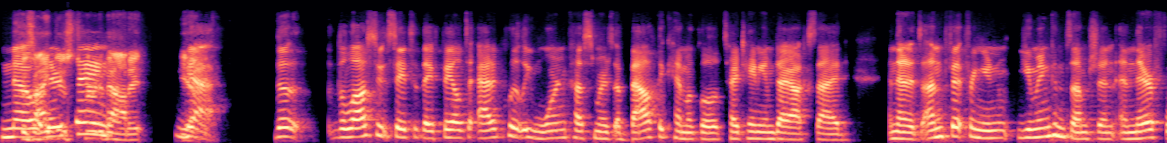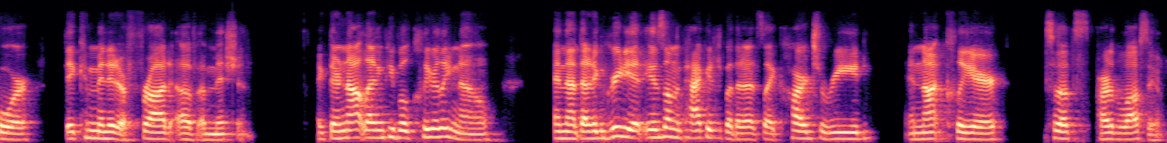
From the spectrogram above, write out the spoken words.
No, I they're just heard saying about it. yeah. yeah. The the lawsuit states that they failed to adequately warn customers about the chemical titanium dioxide and that it's unfit for human consumption and therefore they committed a fraud of omission. Like they're not letting people clearly know and that that ingredient is on the package but that it's like hard to read and not clear. So that's part of the lawsuit.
